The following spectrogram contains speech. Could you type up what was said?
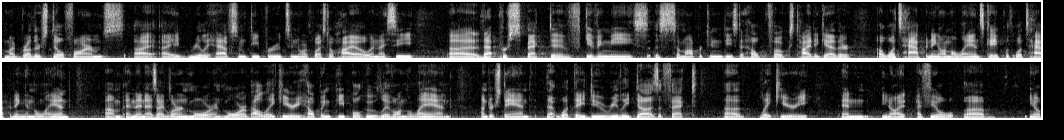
my brother still farms. I, I really have some deep roots in Northwest Ohio, and I see uh, that perspective giving me s- some opportunities to help folks tie together uh, what's happening on the landscape with what's happening in the land. Um, and then as I learn more and more about Lake Erie, helping people who live on the land understand that what they do really does affect uh, Lake Erie. And, you know, I, I feel, uh, you know,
